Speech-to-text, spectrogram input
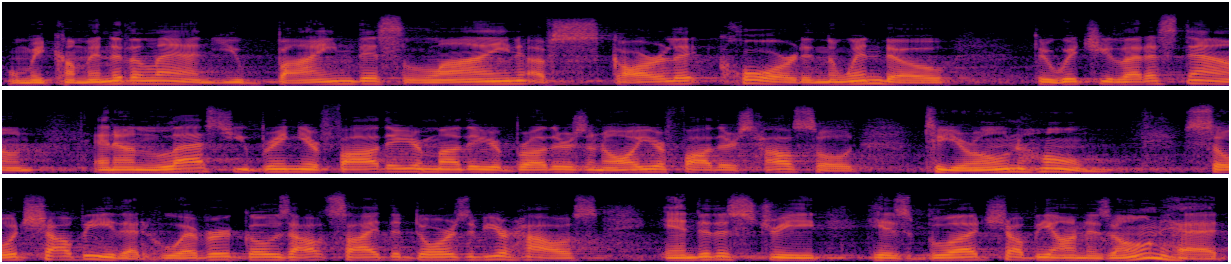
when we come into the land, you bind this line of scarlet cord in the window through which you let us down, and unless you bring your father, your mother, your brothers, and all your father's household to your own home, so it shall be that whoever goes outside the doors of your house into the street, his blood shall be on his own head,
